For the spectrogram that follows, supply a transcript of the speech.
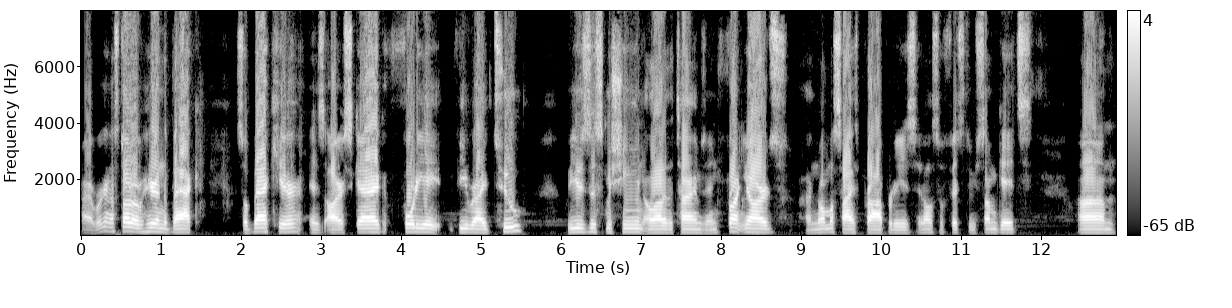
Alright, we're going to start over here in the back. So back here is our Scag 48 V-Ride 2. We use this machine a lot of the times in front yards, normal size properties. It also fits through some gates. Um,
